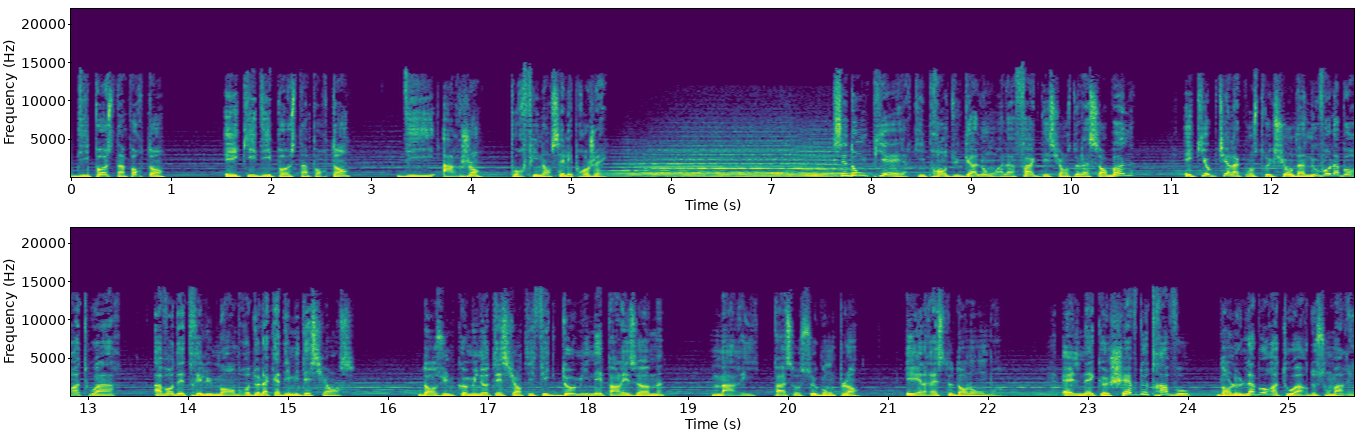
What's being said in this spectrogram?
dit poste important. Et qui dit poste important dit argent pour financer les projets. C'est donc Pierre qui prend du galon à la fac des sciences de la Sorbonne et qui obtient la construction d'un nouveau laboratoire avant d'être élu membre de l'Académie des sciences. Dans une communauté scientifique dominée par les hommes, Marie passe au second plan et elle reste dans l'ombre. Elle n'est que chef de travaux dans le laboratoire de son mari.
